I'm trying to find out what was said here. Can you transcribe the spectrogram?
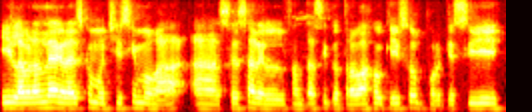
Y la verdad le agradezco muchísimo a, César el fantástico trabajo que hizo porque sí,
